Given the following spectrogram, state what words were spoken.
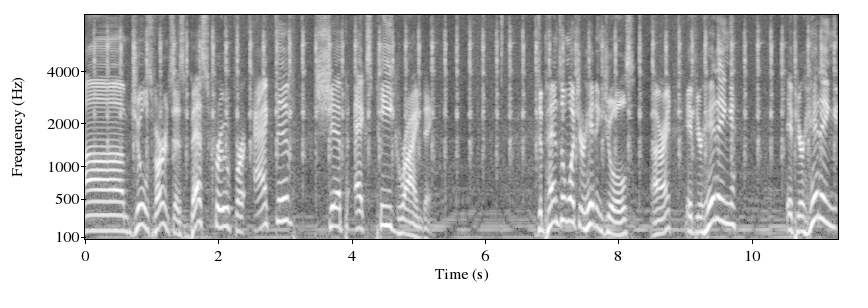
Um, Jules Verne says, "Best crew for active ship XP grinding." Depends on what you're hitting, Jules. All right. If you're hitting, if you're hitting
